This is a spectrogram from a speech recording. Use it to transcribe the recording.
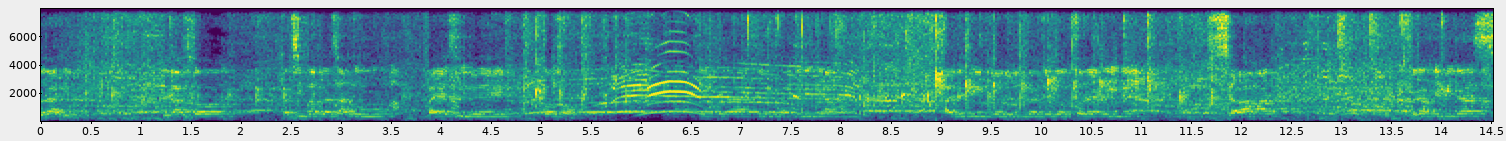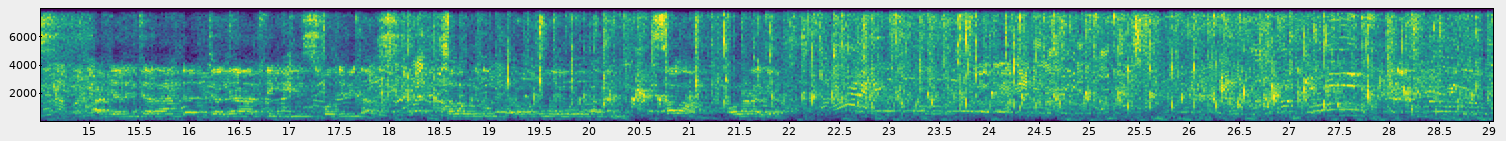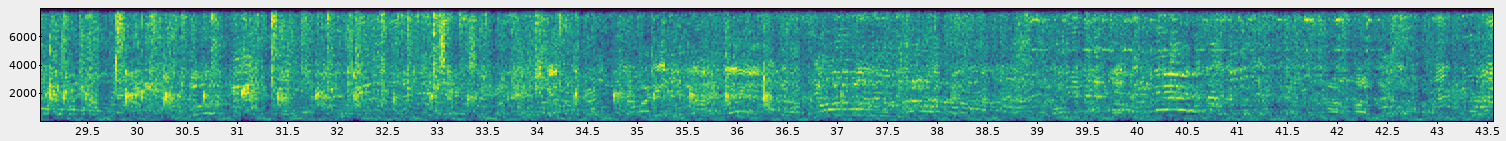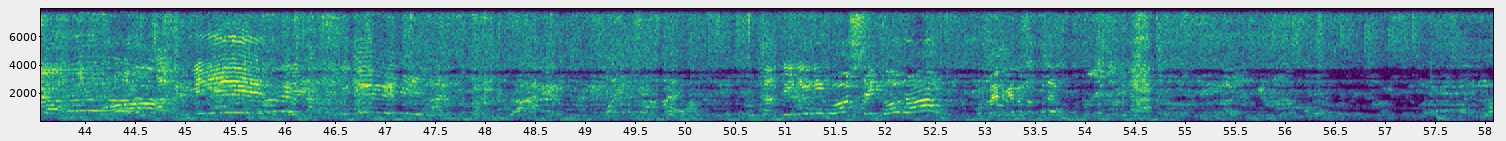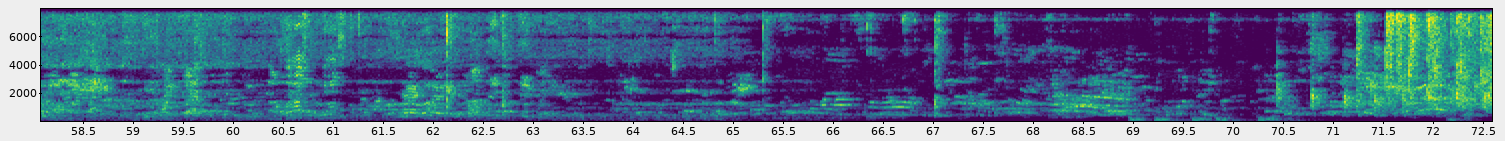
berakhir dengan skor Persib Bangga 1, PSIW 0. Selamat beraktivitas, hati-hati di jalan dan jaga tinggi sportivitas. Assalamualaikum warahmatullahi wabarakatuh. Salam olahraga. say go now. Pemain kena septem. Terus, terus. Thank you.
